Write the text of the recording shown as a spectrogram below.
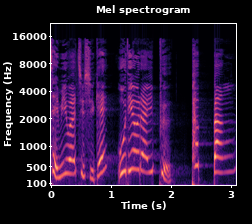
재미와 지식의 오디오 라이프. 팝빵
